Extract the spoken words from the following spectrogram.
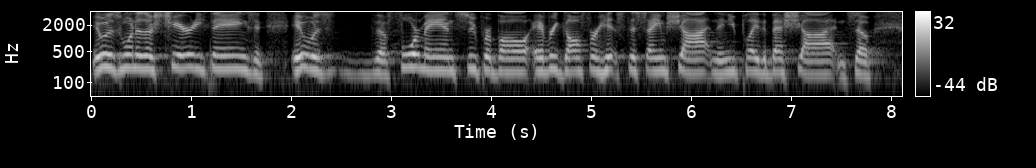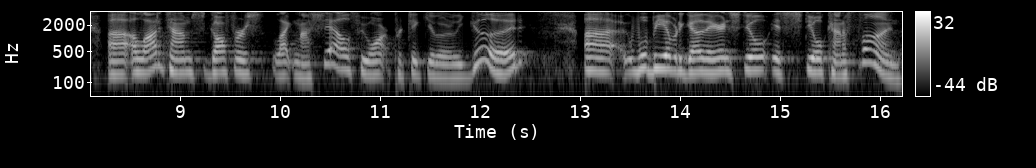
It was one of those charity things, and it was the four man Super Bowl. Every golfer hits the same shot, and then you play the best shot. And so, uh, a lot of times, golfers like myself who aren't particularly good uh, will be able to go there, and still, it's still kind of fun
